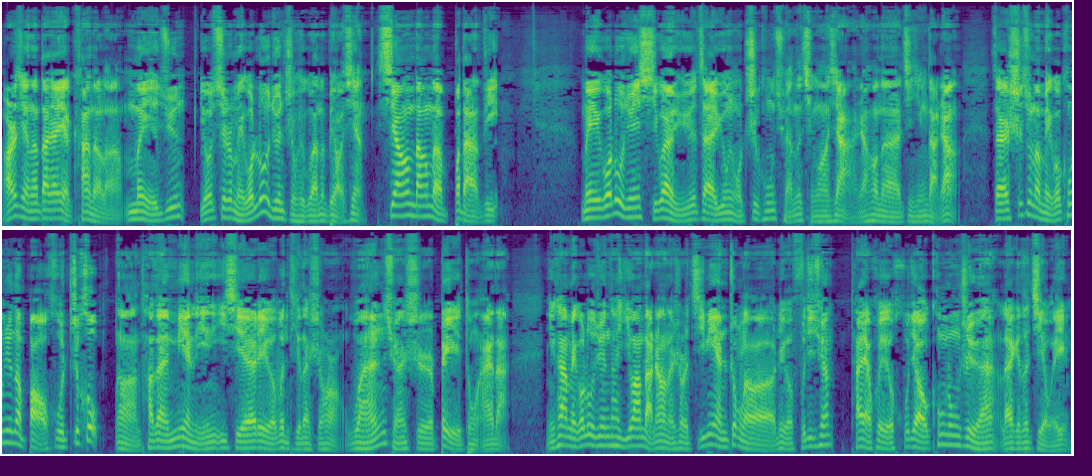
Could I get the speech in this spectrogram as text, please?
而且呢，大家也看到了美军，尤其是美国陆军指挥官的表现相当的不咋地。美国陆军习惯于在拥有制空权的情况下，然后呢进行打仗，在失去了美国空军的保护之后啊，他在面临一些这个问题的时候，完全是被动挨打。你看，美国陆军他以往打仗的时候，即便中了这个伏击圈，他也会呼叫空中支援来给他解围。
